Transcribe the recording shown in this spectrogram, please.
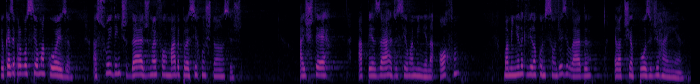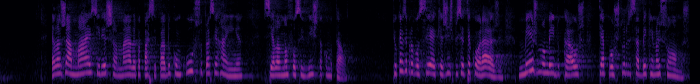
Eu quero dizer para você uma coisa, a sua identidade não é formada pelas circunstâncias. A Esther, apesar de ser uma menina órfã, uma menina que vive na condição de exilada, ela tinha pose de rainha ela jamais seria chamada para participar do concurso para ser rainha se ela não fosse vista como tal. O que eu quero dizer para você é que a gente precisa ter coragem, mesmo no meio do caos, ter a postura de saber quem nós somos.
